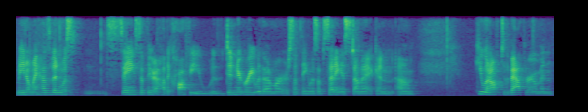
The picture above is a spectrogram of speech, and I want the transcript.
you know, my husband was saying something about how the coffee was, didn't agree with him or something. It was upsetting his stomach. And um, he went off to the bathroom and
